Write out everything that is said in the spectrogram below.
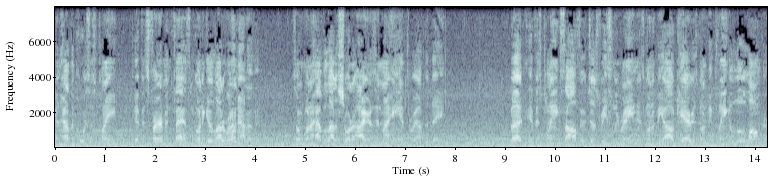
and how the course is playing. If it's firm and fast, I'm going to get a lot of run out of it. So I'm going to have a lot of shorter irons in my hand throughout the day. But if it's playing soft, it just recently rained, it's going to be all carry. It's going to be playing a little longer.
